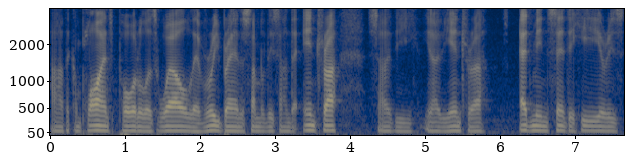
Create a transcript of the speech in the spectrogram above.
uh, the compliance portal as well. They've rebranded some of this under Entra, so the you know the Entra admin center here is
